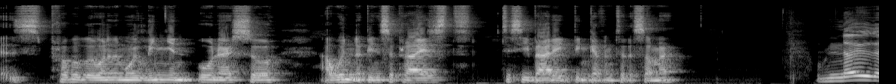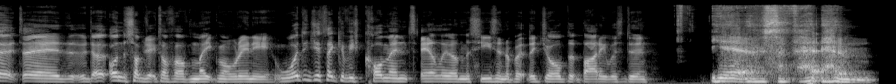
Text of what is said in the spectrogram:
is probably one of the more lenient owners. So I wouldn't have been surprised to see Barry being given to the summer. Now that uh, on the subject of, of Mike Mulroney, what did you think of his comments earlier in the season about the job that Barry was doing? Yeah, it was a bit. Um,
